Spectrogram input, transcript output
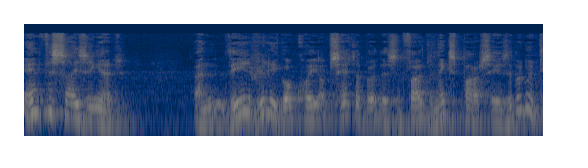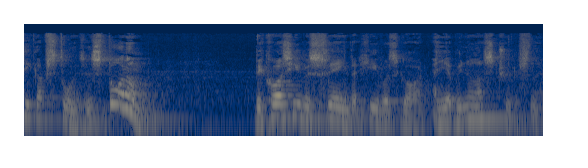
emphasizing it. And they really got quite upset about this. In fact, the next part says they were going to take up stones and stone him because he was saying that he was God. And yet we know that's true, isn't it?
